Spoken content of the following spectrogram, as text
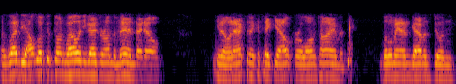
I'm glad the outlook has gone well, and you guys are on the mend. I know, you know, an accident can take you out for a long time, and little man Gavin's doing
